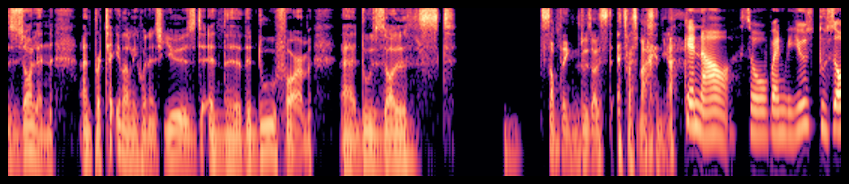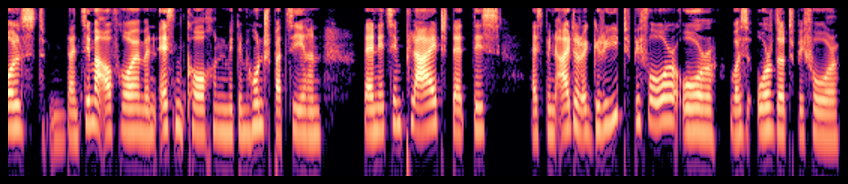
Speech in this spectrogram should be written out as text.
sollen, and particularly when it's used in the, the du form. Uh, du sollst something, du sollst etwas machen, ja? Genau. So, when we use du sollst dein Zimmer aufräumen, Essen kochen, mit dem Hund spazieren, then it's implied that this has been either agreed before or was ordered before,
